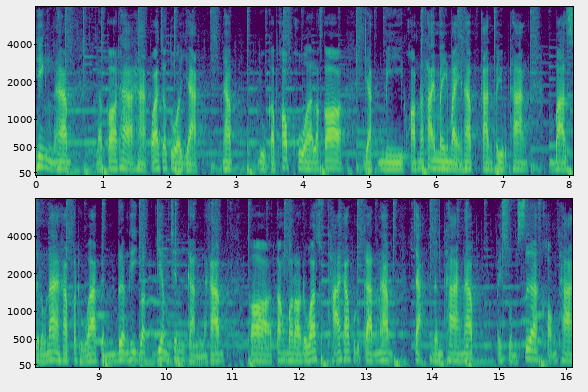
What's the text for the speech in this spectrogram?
หิ่งนะครับแล้วก็ถ้าหากว่าเจ้าตัวอยากนะครับ อยู่กับครอบครัว แล้วก็อยากมีความท้าทายใหม่ๆนะครับการไปอยู่ทางบาร์เซโลนาครับก็ถือว่าเป็นเรื่องที่ยอดเยี่ยมเช่นกันนะครับก็ต้องมารอดูว่าสุดท้ายครับคุณกันนะครับจะเดินทางนะครับไปสวมเสื้อของทาง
